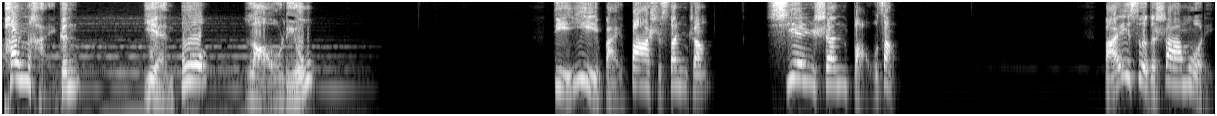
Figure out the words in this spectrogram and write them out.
潘海根，演播老刘。第一百八十三章：仙山宝藏。白色的沙漠里。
